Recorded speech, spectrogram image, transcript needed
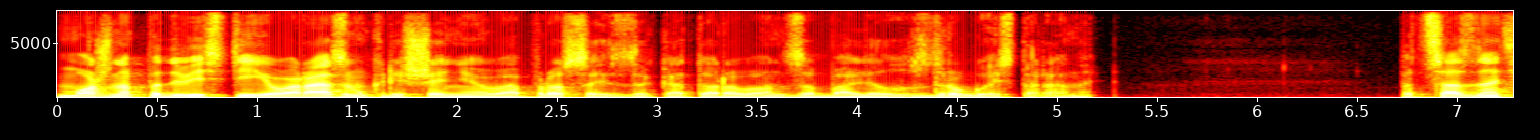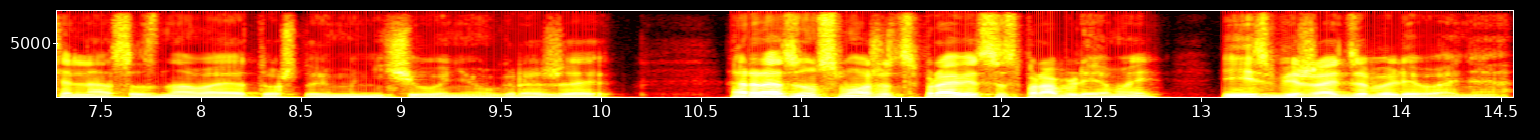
можно подвести его разум к решению вопроса, из-за которого он заболел с другой стороны. Подсознательно осознавая то, что ему ничего не угрожает, разум сможет справиться с проблемой и избежать заболевания.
